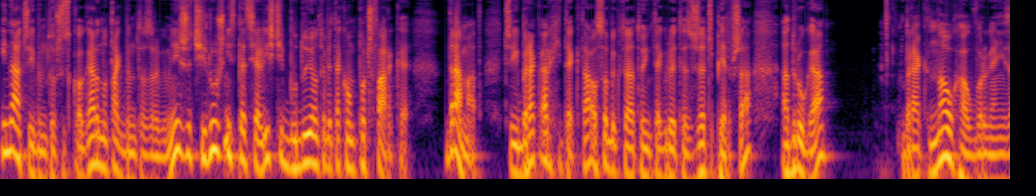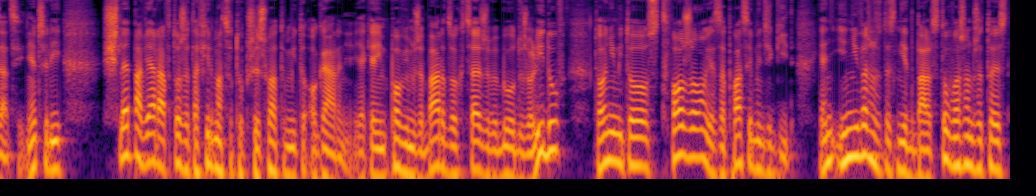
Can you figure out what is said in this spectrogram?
inaczej bym to wszystko ogarnął, tak bym to zrobił. Mniej, że ci różni specjaliści budują tobie taką poczwarkę. Dramat. Czyli brak architekta, osoby, która to integruje, to jest rzecz pierwsza, a druga, brak know-how w organizacji, nie? Czyli ślepa wiara w to, że ta firma, co tu przyszła, to mi to ogarnie. Jak ja im powiem, że bardzo chcę, żeby było dużo lidów, to oni mi to stworzą, ja zapłacę i będzie git. Ja nie, nie uważam, że to jest niedbalstwo, uważam, że to jest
